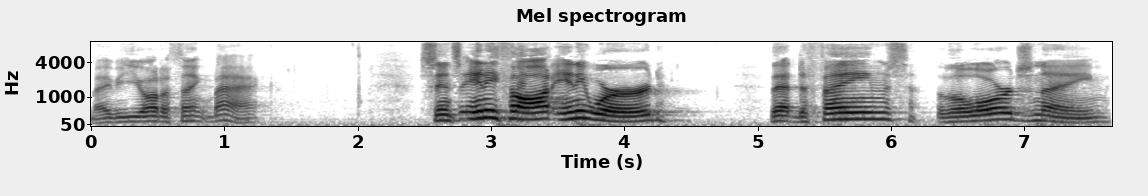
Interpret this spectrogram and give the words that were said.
maybe you ought to think back. Since any thought, any word, that defames the Lord's name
